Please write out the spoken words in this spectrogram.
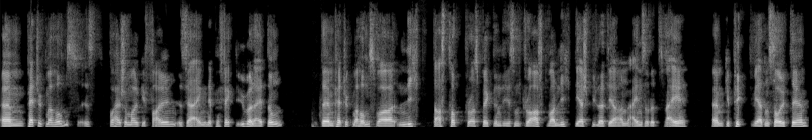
Ähm, Patrick Mahomes ist vorher schon mal gefallen, ist ja eigentlich eine perfekte Überleitung. Denn Patrick Mahomes war nicht das Top-Prospect in diesem Draft, war nicht der Spieler, der an eins oder zwei ähm, gepickt werden sollte,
